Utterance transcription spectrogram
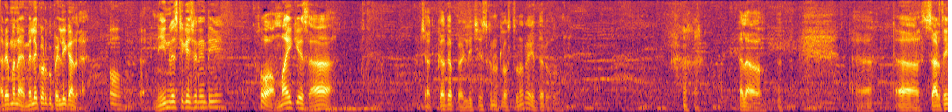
అరే మన ఎమ్మెల్యే కొడుకు పెళ్ళి కాదురా. ఓ. నీ ఇన్వెస్టిగేషన్ ఏంటి? ఓ అమ్మాయి కేసా? చక్కగా పెళ్ళి చేసుకున్నట్లు వస్తున్నారా ఇద్దరు? హలో సారథి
